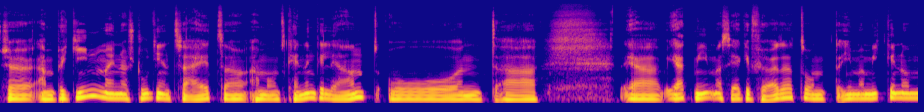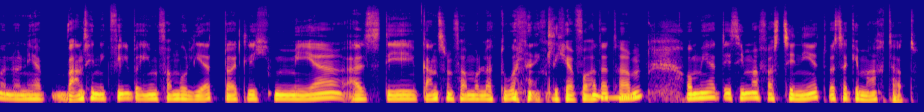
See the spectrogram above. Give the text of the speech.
schon am Beginn meiner Studienzeit äh, haben wir uns kennengelernt und äh, er, er hat mich immer sehr gefördert und immer mitgenommen und ich habe wahnsinnig viel bei ihm formuliert, deutlich mehr als die ganzen Formulaturen eigentlich erfordert haben. Und mir hat das immer fasziniert, was er gemacht hat.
